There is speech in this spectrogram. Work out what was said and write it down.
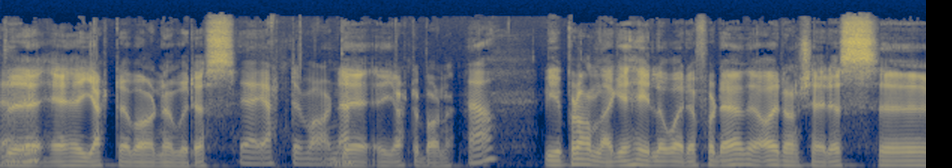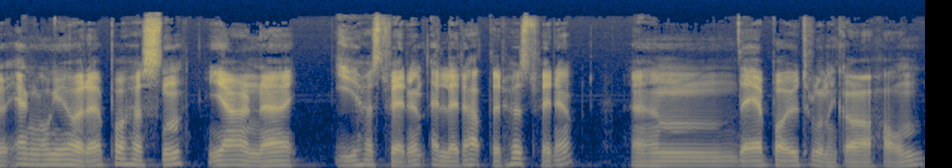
det er hjertebarnet vårt. Det er hjertebarnet. Det er hjertebarnet. Ja. Vi planlegger hele året for det. Det arrangeres eh, en gang i året på høsten. Gjerne i høstferien eller etter høstferien. Um, det er på Utronika-hallen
